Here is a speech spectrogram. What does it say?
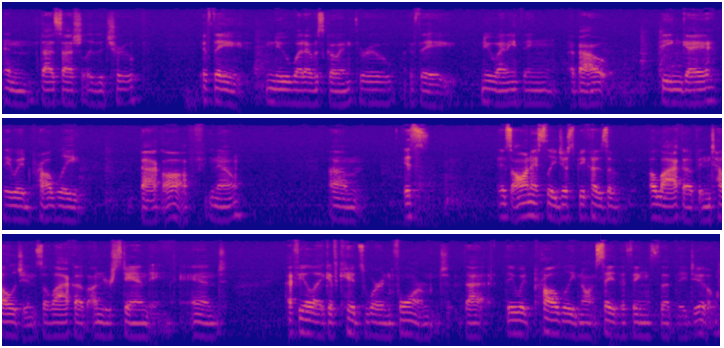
and that's actually the truth. If they knew what I was going through, if they knew anything about being gay, they would probably back off. You know. Um, it's it's honestly just because of a lack of intelligence, a lack of understanding, and I feel like if kids were informed, that they would probably not say the things that they do.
